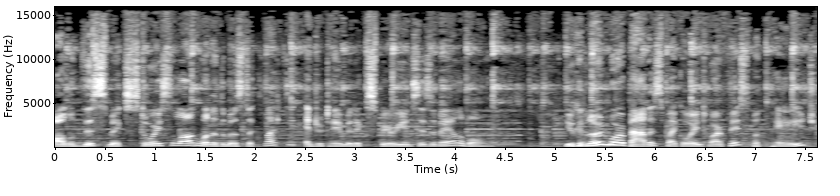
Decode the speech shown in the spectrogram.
All of this makes Story Salon one of the most eclectic entertainment experiences available. You can learn more about us by going to our Facebook page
